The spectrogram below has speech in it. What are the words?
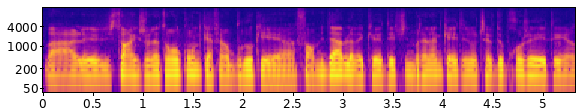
bah, l'histoire avec Jonathan Rencontre qui a fait un boulot qui est euh, formidable avec euh, Delphine Brennan qui a été notre chef de projet était euh,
